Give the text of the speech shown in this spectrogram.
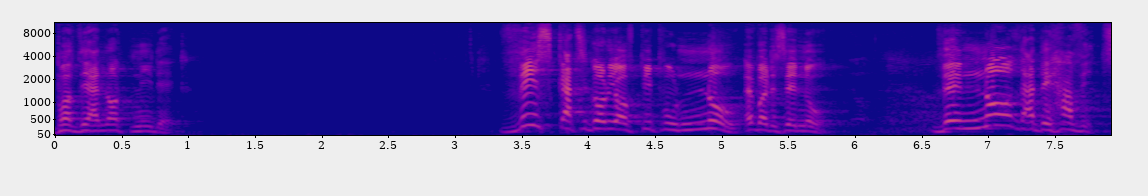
But they are not needed. This category of people know, everybody say no. They know that they have it.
